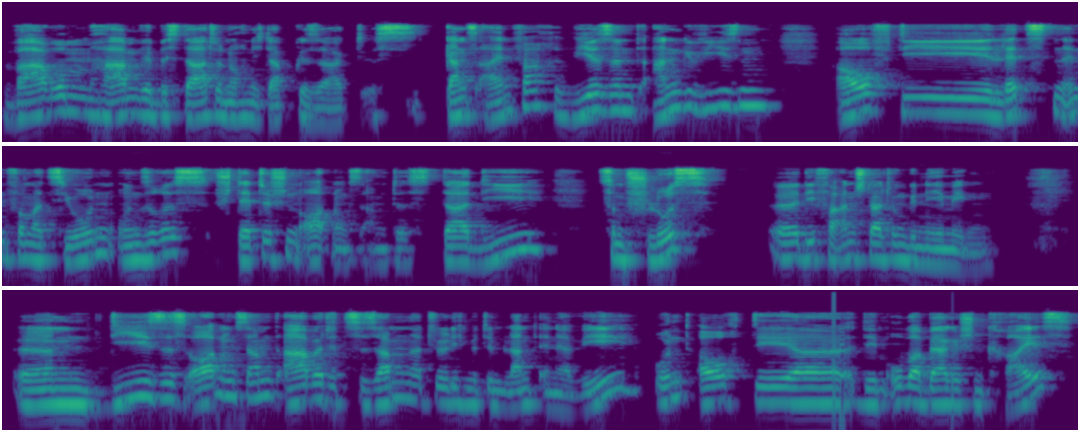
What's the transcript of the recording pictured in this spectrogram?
warum haben wir bis dato noch nicht abgesagt? Ist ganz einfach. Wir sind angewiesen auf die letzten Informationen unseres städtischen Ordnungsamtes, da die zum Schluss äh, die Veranstaltung genehmigen. Ähm, dieses Ordnungsamt arbeitet zusammen natürlich mit dem Land NRW und auch der, dem Oberbergischen Kreis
